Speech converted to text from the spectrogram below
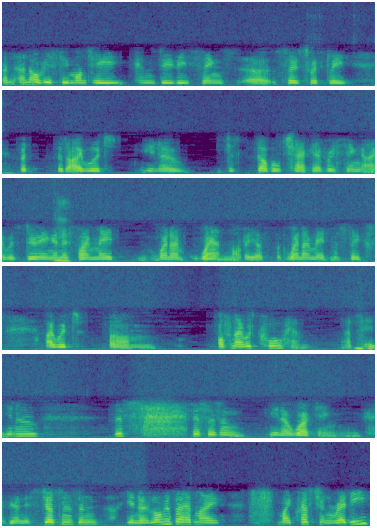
and, and obviously Monty can do these things uh, so swiftly, but but I would, you know, just double check everything I was doing, and if I made when I when not if but when I made mistakes, I would um, often I would call him. I'd say, you know, this this isn't you know working. Have you any suggestions? And you know, as long as I had my my question ready.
